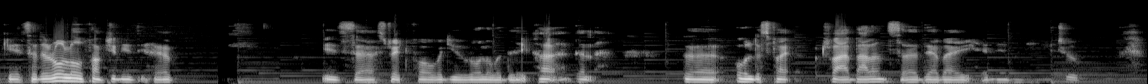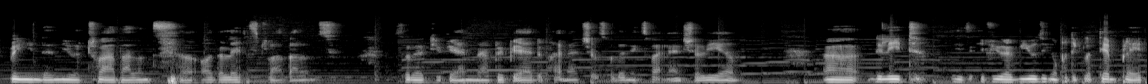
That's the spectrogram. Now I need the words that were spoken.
Okay so the rollover function is uh, is uh, straightforward. You roll over the, the the oldest trial balance uh, thereby enabling you to bring in the new trial balance uh, or the latest trial balance so that you can uh, prepare the financials for the next financial year. Uh, delete is if you are using a particular template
